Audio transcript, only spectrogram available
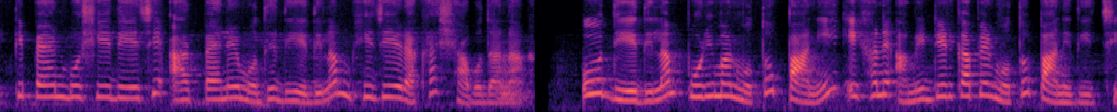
একটি প্যান বসিয়ে দিয়েছি। আর প্যানের মধ্যে দিয়ে দিলাম ভিজিয়ে রাখা সাবুদানা। ও দিয়ে দিলাম পরিমাণ মতো পানি। এখানে আমি দেড় কাপের মতো পানি দিচ্ছি।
